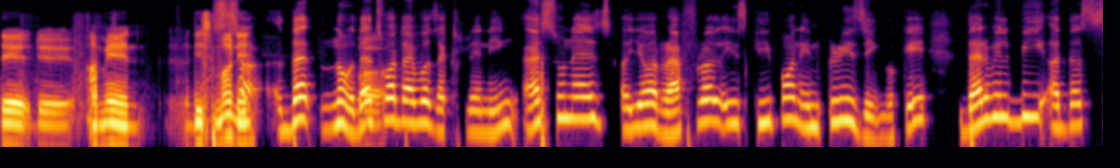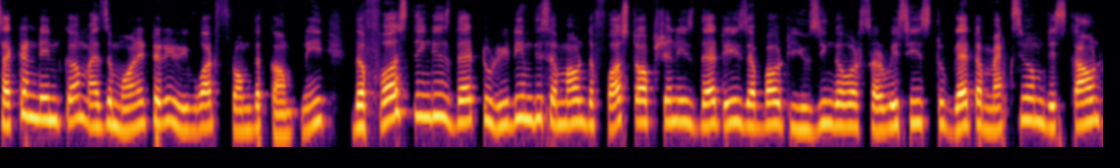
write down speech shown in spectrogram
the the I mean this money. So, that no, that's for- what I was explaining. As soon as uh, your referral is keep on increasing, okay, there will be uh, the second income as a monetary reward from the company. The first thing is that to redeem this amount, the first option is that is about using our services to get a maximum discount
